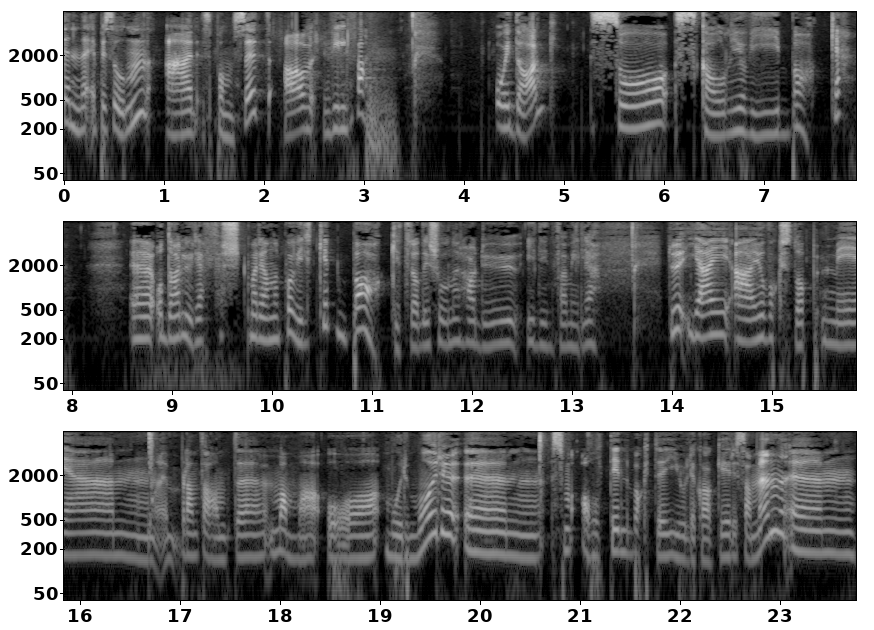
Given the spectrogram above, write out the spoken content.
Denne episoden er sponset av Vilfa. Og i dag så skal jo vi bake. Eh, Og da lurer jeg først, Marianne, på hvilke baketradisjoner har du i din familie? Du, jeg er jo vokst opp med bl.a. mamma og mormor, eh, som alltid bakte julekaker sammen.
